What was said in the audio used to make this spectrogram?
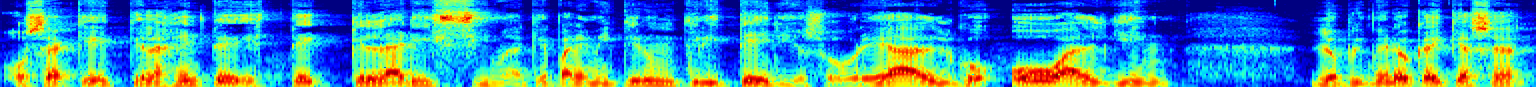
o sea, que, que, la gente esté clarísima que para emitir un criterio sobre algo o alguien, lo primero que hay que hacer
